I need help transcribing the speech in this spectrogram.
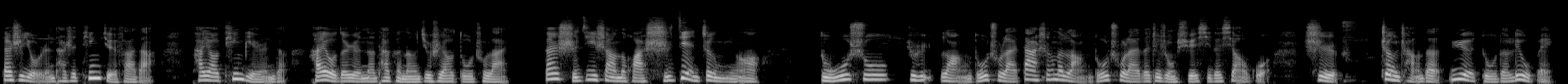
但是有人他是听觉发达，他要听别人的；还有的人呢，他可能就是要读出来。但实际上的话，实践证明啊。读书就是朗读出来，大声的朗读出来的这种学习的效果是正常的阅读的六倍。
